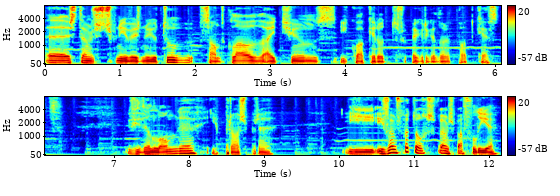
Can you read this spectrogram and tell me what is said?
Eh, estamos disponíveis no YouTube, SoundCloud, iTunes e qualquer outro agregador de podcast. Vida longa e próspera. E, e vamos para Torres, vamos para a folia.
